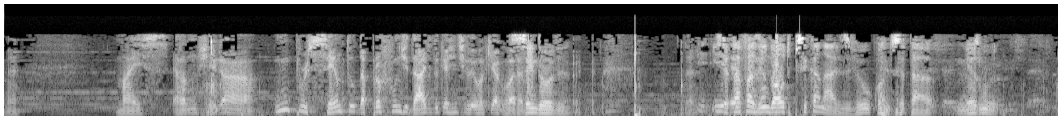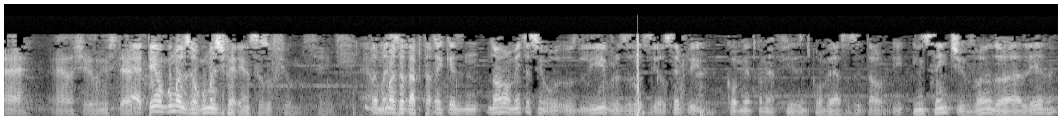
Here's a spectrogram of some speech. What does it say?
né? Mas ela não chega a 1% da profundidade do que a gente leu aqui agora. Sem né? dúvida. né? E, você está fazendo autopsicanálise, viu? Quando você está mesmo. É, é, ela chega no ministério. É, tem algumas, algumas diferenças o filme. Sim. É, então, algumas adaptações. É que normalmente assim, os, livros, assim, eu sempre comento com a minha filha, a gente conversa assim, tal, incentivando a ler, né?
